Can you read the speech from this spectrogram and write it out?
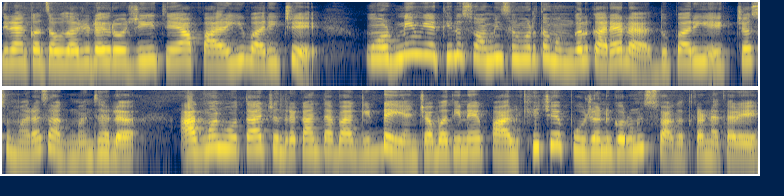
दिनांक चौदा जुलै रोजी या पायी वारीचे मोडणीम येथील स्वामी समर्थ मंगल कार्यालयात दुपारी एकच्या सुमारास आगमन झालं. आगमन होता चंद्रकांताबा गिड्डे यांच्या वतीने पालखीचे पूजन करून स्वागत करण्यात आले.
